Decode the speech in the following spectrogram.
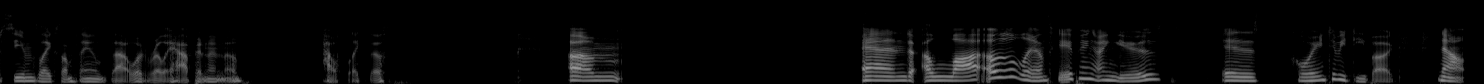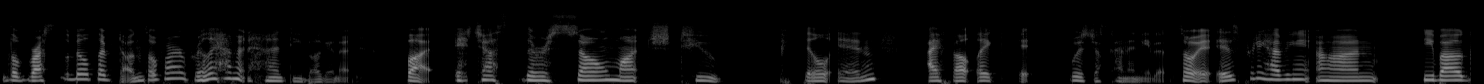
seems like something that would really happen in a house like this. Um, and a lot of the landscaping I use is going to be debug. Now, the rest of the builds I've done so far really haven't had debug in it, but it just there is so much to fill in. I felt like it was just kind of needed. So it is pretty heavy on debug.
